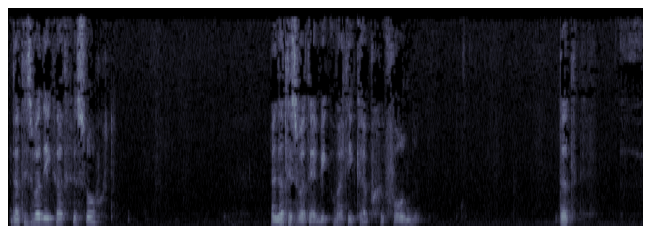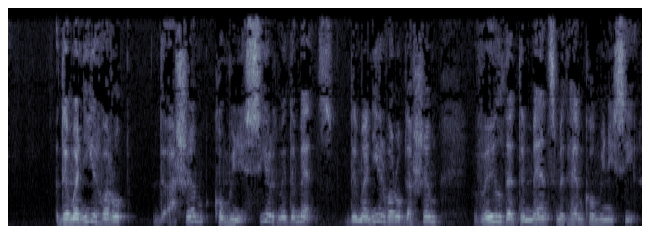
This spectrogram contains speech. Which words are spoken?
Dat is wat ik had gezocht. En dat is wat, ik, wat ik heb gevonden. Dat de manier waarop de Hashem communiceert met de mens, de manier waarop de Hashem wil dat de mens met hem communiceert,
